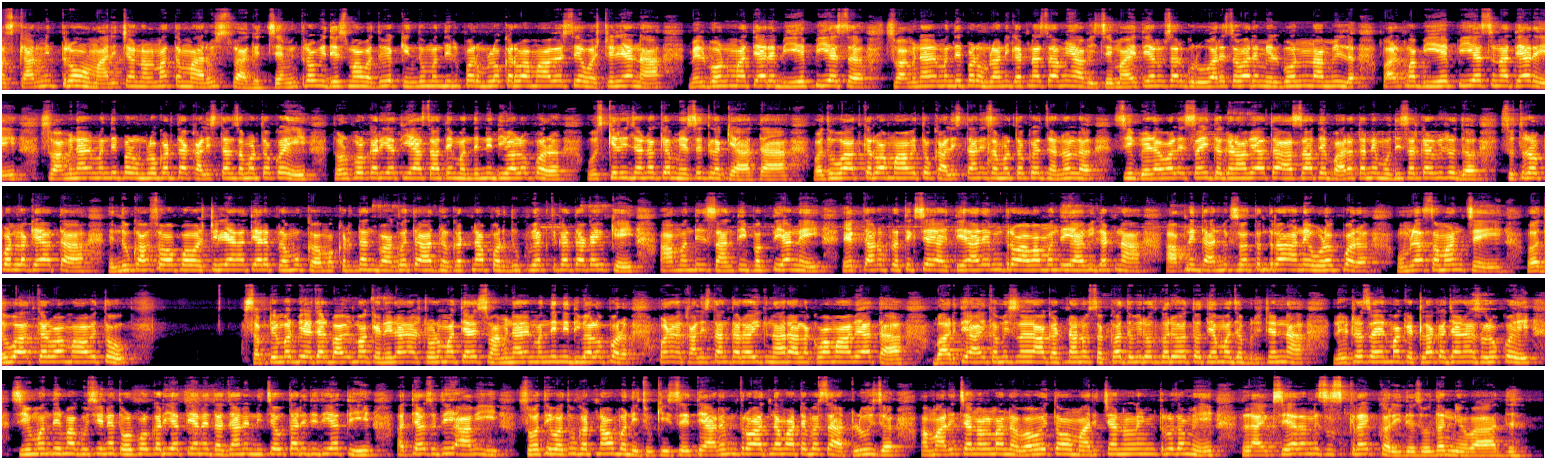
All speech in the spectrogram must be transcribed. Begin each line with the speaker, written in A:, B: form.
A: નમસ્કાર મિત્રો, મારી ચેનલમાં તમારું સ્વાગત છે. મિત્રો, વિદેશમાં વધુ એક હિન્દુ મંદિર પર હુમલો કરવામાં આવ્યો છે. ઓસ્ટ્રેલિયાના મેલબોર્નમાં ત્યારે બીએપીએસ સ્વામિનારાયણ મંદિર પર હુમલાની ઘટના સામે આવી છે. માહિતી અનુસાર, ગુરુવારે સવારે મેલબોર્નના મિલ પાર્કમાં બીએપીએસના ત્યારે સ્વામિનારાયણ મંદિર પર હુમલો કરતા ખાલિસ્તાન સમર્થકોએ તોડફોડ કરી હતી. આ સાથે મંદિરની દિવાલો પર ઉશ્કેરણીજનક મેસેજ લખ્યા હતા. વધુ વાત કરવામાં આવે તો ખાલિસ્તાની સમર્થકોએ જનરલ સિંહ ભેડાવાલે સહિત ગણાવ્યા હતા. આ સાથે ભારત અને મોદી સરકાર વિરુદ્ધ સૂત્રો પણ લખ્યા હતા. હિન્દુ કાઉન્સિલ ઓફ ઓસ્ટ્રેલિયાના ત્યારે પ્રમુખ મકરદન ભાગવતે આ ઘટના પર દુઃખ વ્યક્ત કરતા કહ્યું કે, આ મંદિર શાંતિ, ભક્તિ અને એકતાનું પ્રતીક છે. ત્યારે મિત્રો, આવા મંદિર, આવી ઘટના આપણી ધાર્મિક સ્વતંત્રતા અને ઓળખ પર હુમલા સમાન છે. વધુ વાત કરવામાં આવે તો સપ્ટેમ્બર બે હજાર બાવીસમાં કેનેડાના સ્ટોરમાં ત્યારે સ્વામિનારાયણ મંદિરની દિવાલો પર પણ ખાલિસ્તાન તરફ નારા લખવામાં આવ્યા હતા. ભારતીય હાઈ કમિશનરે આ ઘટનાનો સખત વિરોધ કર્યો હતો. તેમજ બ્રિટનના લેટર શહેરમાં કેટલાક અજાણ્યા લોકોએ શિવ મંદિરમાં ઘૂસીને તોડફોડ કરી હતી અને ધજાને નીચે ઉતારી દીધી હતી. અત્યાર સુધી આવી સૌથી વધુ ઘટનાઓ બની ચૂકી છે. ત્યારે મિત્રો, આજના માટે બસ આટલું જ. અમારી ચેનલમાં નવા હોય તો અમારી ચેનલને મિત્રો, તમે લાઇક શેર અને સબસ્ક્રાઈબ કરી દેજો. ધન્યવાદ.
